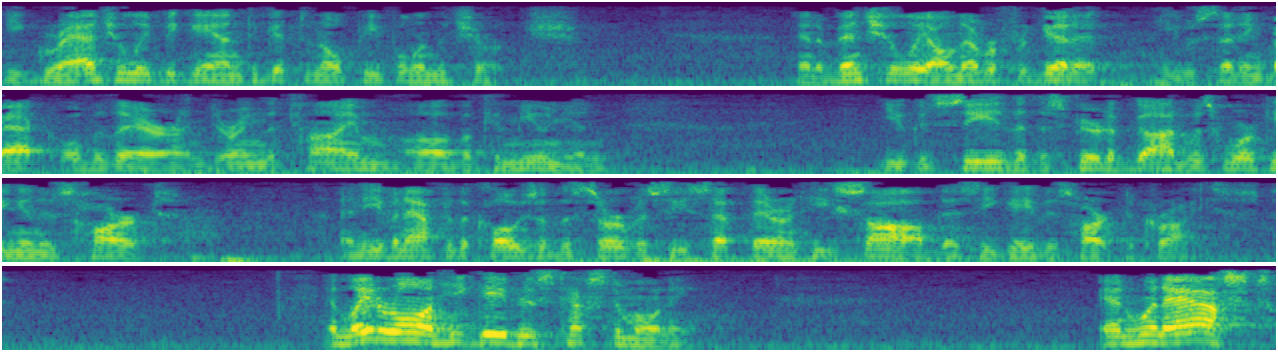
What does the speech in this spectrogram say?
he gradually began to get to know people in the church. And eventually, I'll never forget it, he was sitting back over there, and during the time of a communion, you could see that the Spirit of God was working in his heart. And even after the close of the service, he sat there and he sobbed as he gave his heart to Christ. And later on, he gave his testimony. And when asked,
